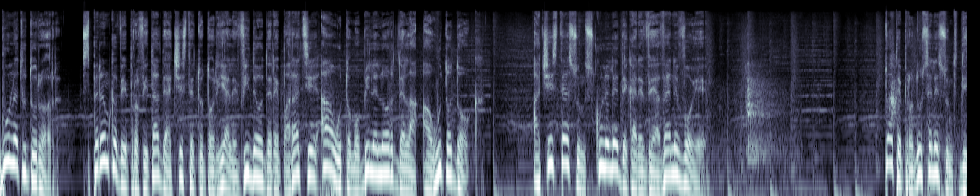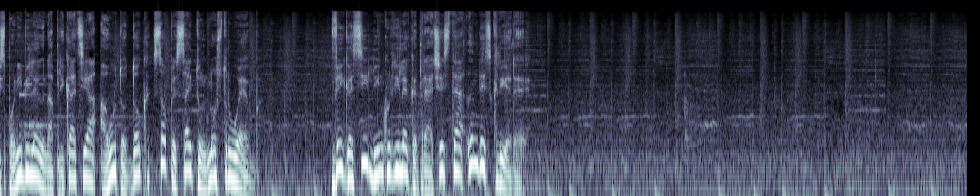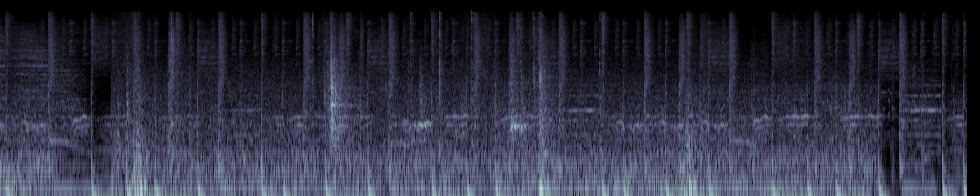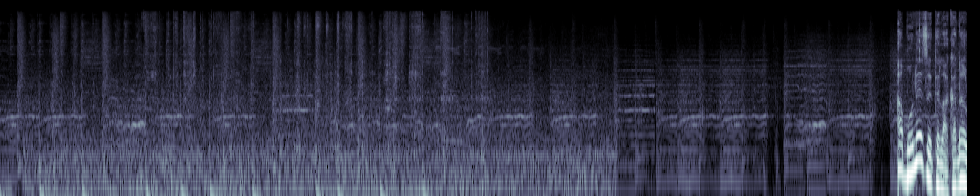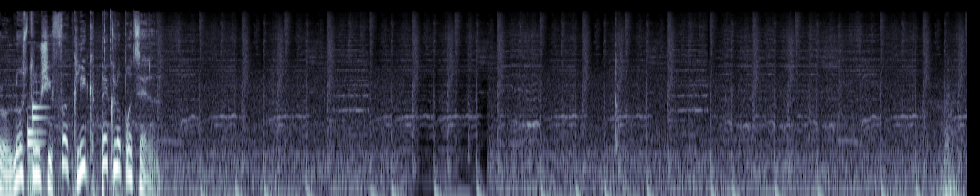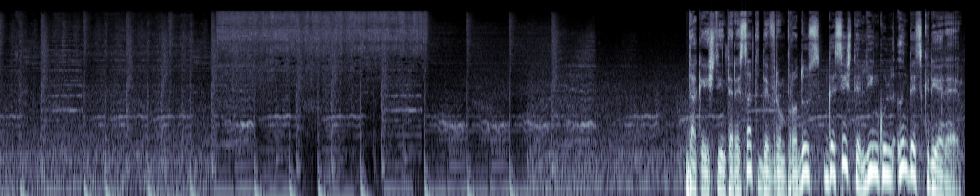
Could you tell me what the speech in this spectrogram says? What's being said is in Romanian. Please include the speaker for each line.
Speaker 1: Bună tuturor! Sperăm că vei profita de aceste tutoriale video de reparație a automobilelor de la Autodoc. Acestea sunt sculele de care vei avea nevoie. Toate produsele sunt disponibile în aplicația Autodoc sau pe site-ul nostru web. Vei găsi linkurile către acestea în descriere. Abonează-te la canalul nostru și fă click pe clopoțel. Dacă ești interesat de vreun produs, găsește linkul în descriere.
